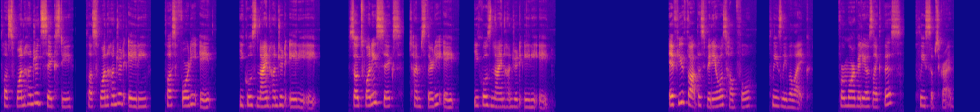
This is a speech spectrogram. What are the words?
plus 160 plus 180 plus 48 equals 988. So 26 times 38 equals 988. If you thought this video was helpful, please leave a like. For more videos like this, please subscribe.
